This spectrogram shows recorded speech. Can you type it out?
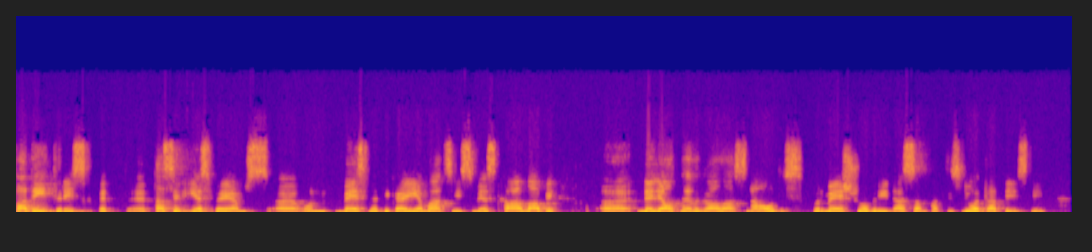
Vadīt risku, bet eh, tas ir iespējams, eh, un mēs ne tikai iemācīsimies, kā labi Uh, neļaut nelegālās naudas, kur mēs šobrīd esam faktiski ļoti attīstīti,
